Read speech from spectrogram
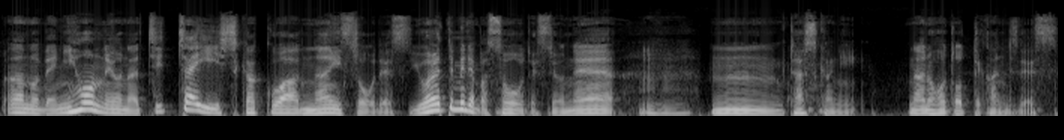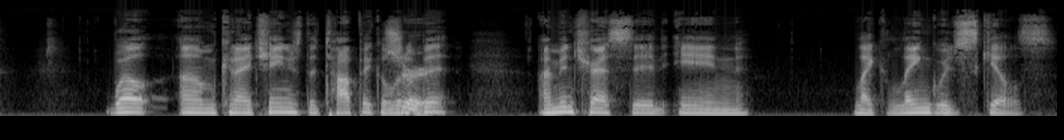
なので、日本のようなちっちゃい資格はないそうです。言われてみればそうですよね。うん、確かに。なるほどって感じです。Well, um, can I change the topic a little Sure. bit? I'm interested in like language skills.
